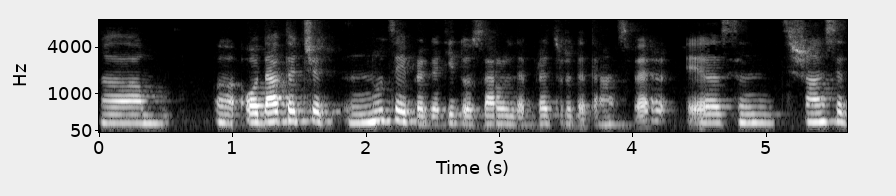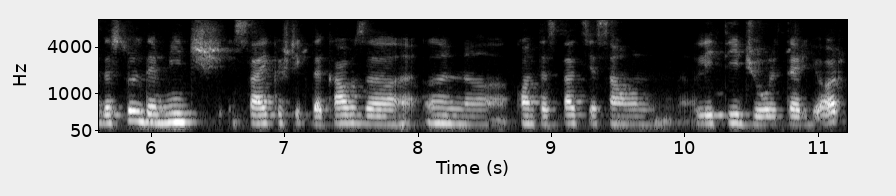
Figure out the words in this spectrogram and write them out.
Um, Uh, odată ce nu ți-ai pregătit dosarul de prețuri de transfer, uh, sunt șanse destul de mici să ai câștig de cauză în uh, contestație sau în litigiu ulterior,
